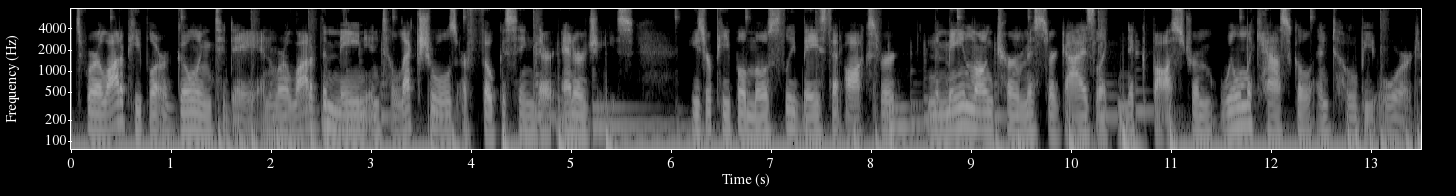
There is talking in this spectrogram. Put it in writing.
It's where a lot of people are going today and where a lot of the main intellectuals are focusing their energies. These are people mostly based at Oxford, and the main long termists are guys like Nick Bostrom, Will MacAskill, and Toby Ord.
